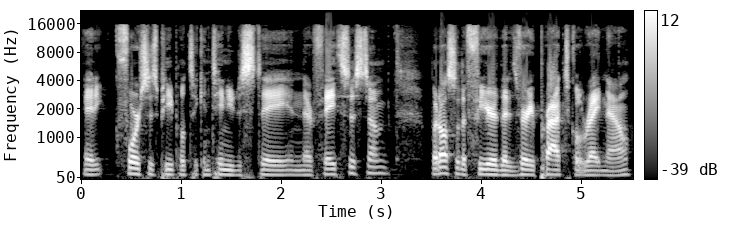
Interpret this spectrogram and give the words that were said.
It forces people to continue to stay in their faith system, but also the fear that is very practical right now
